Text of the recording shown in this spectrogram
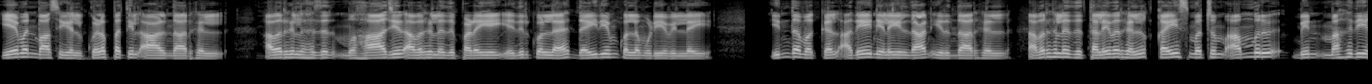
ஏமன் வாசிகள் குழப்பத்தில் ஆழ்ந்தார்கள். அவர்கள் ஹசத் முஹாஜிர் அவர்களது படையை எதிர்கொள்ள தைரியம் கொள்ள முடியவில்லை. இந்த மக்கள் அதே நிலையில்தான் இருந்தார்கள். அவர்களது தலைவர்கள் கைஸ் மற்றும் அம்ரு பின் மஹதி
